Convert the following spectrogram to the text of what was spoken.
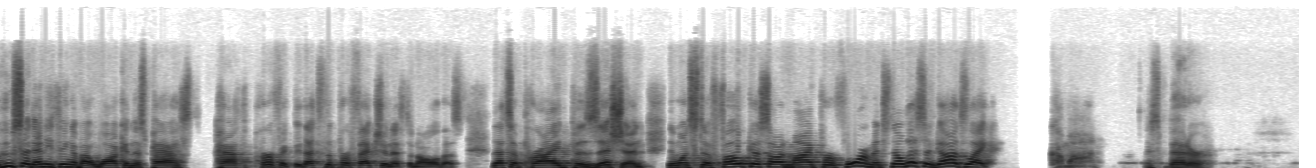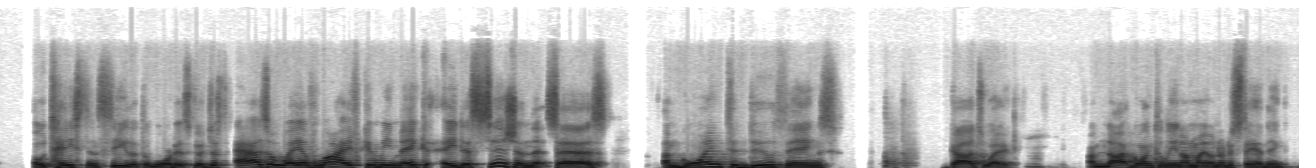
Well, who said anything about walking this path, path perfectly? That's the perfectionist in all of us. That's a pride position that wants to focus on my performance. Now, listen, God's like, come on, it's better. Oh, taste and see that the Lord is good. Just as a way of life, can we make a decision that says, I'm going to do things God's way? I'm not going to lean on my own understanding.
